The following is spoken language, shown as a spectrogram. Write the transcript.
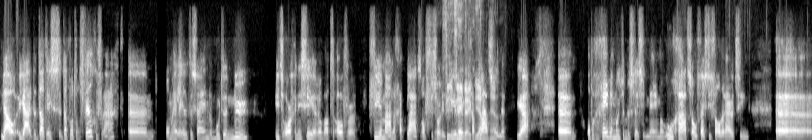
Nou ja, dat, is, dat wordt ons veel gevraagd. Ehm, om heel eerlijk te zijn, we moeten nu iets organiseren wat over vier maanden gaat plaatsen. Of sorry, Vier- vier, vier weken, gaat ja, plaatsvinden. Ja. Ehm, op een gegeven moment moet je een beslissing nemen. Hoe gaat zo'n festival eruit zien? Eh,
